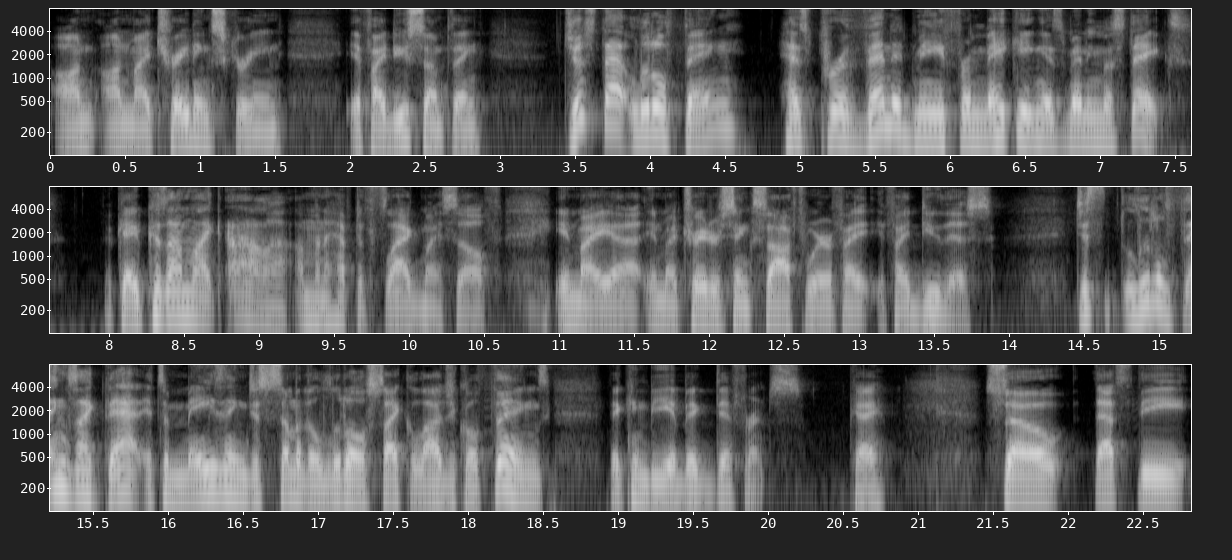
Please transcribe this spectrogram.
on, on my trading screen if I do something, just that little thing has prevented me from making as many mistakes. Okay, because I'm like, ah, I'm gonna have to flag myself in my uh, in my TraderSync software if I if I do this. Just little things like that. It's amazing, just some of the little psychological things that can be a big difference. Okay, so that's the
